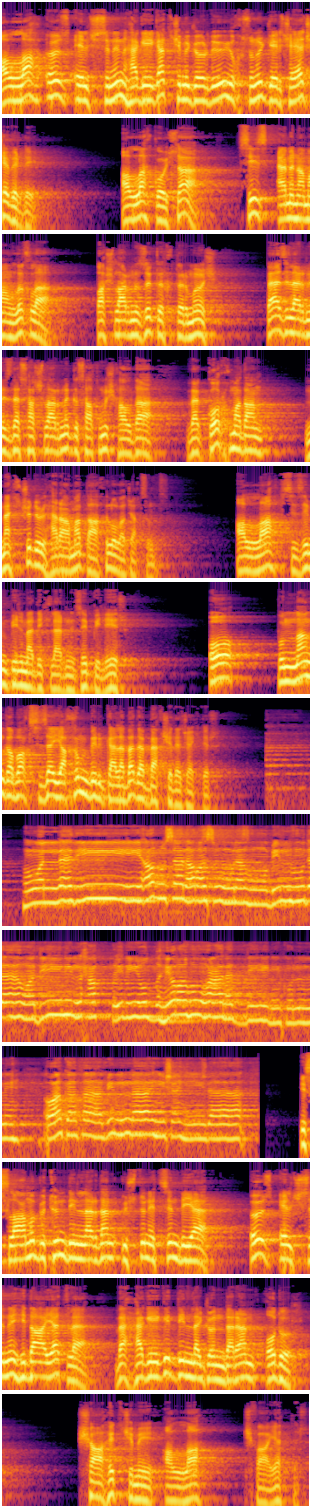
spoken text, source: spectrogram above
Allah öz elçisinin həqiqət kimi gördüyü yuxusunu gerçəyə çevirdi. Allah qoysa, siz əminamanlıqla başlarınızı qırxdırmış, bəzilərinizdə saçlarını qısaltmış halda və qorxmadan Məscüdül Hərama daxil olacaqsınız. Allah sizin bilmədiklərinizi bilir. O, bundan qabaq sizə yaxın bir qələbə də bəxş edəcəkdir. Huvəl-ləzî ərsələ rəsuləhü bil-hudə və dinil haqqi liyuzhirahu aləd-dini kullih və kəfə billahi şəhidə. İslamı bütün dinlərdən üstün etsin deyə öz elçisini hidayətlə və həqiqi dinlə göndərən odur. Şahid kimi Allah kifayətdir.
